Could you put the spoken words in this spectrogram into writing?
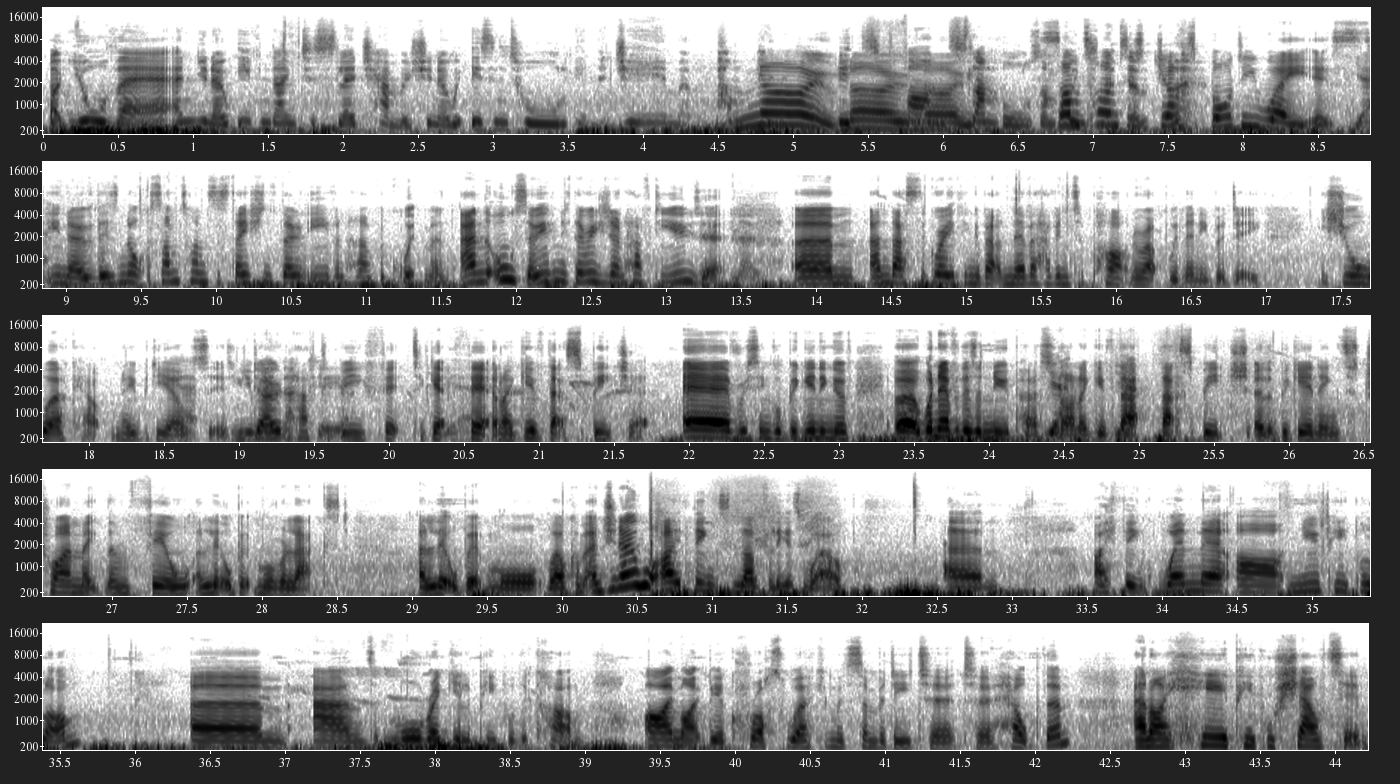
But you're there, and you know, even down to sledgehammers, you know, it isn't all in the gym and pumping. No, it's no, fun, no. slam balls. I'm sometimes it's just body weight. It's Yeah. you know, there's not. Sometimes the stations don't even have equipment, and also even if there is, you don't have to use it. No. Um, and that's the great thing about never having to partner up with anybody. It's your workout, nobody Yeah, else's. You, you don't have to be fit to get Yeah. fit. And I give that speech at every single beginning of uh, whenever there's a new person Yeah, on. I give that that speech at the beginning to try and make them feel a little bit more relaxed, a little bit more welcome. And you know what I think's lovely as well? Um, I think when there are new people on um, and more regular people that come, I might be across working with somebody to, to help them, and I hear people shouting,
